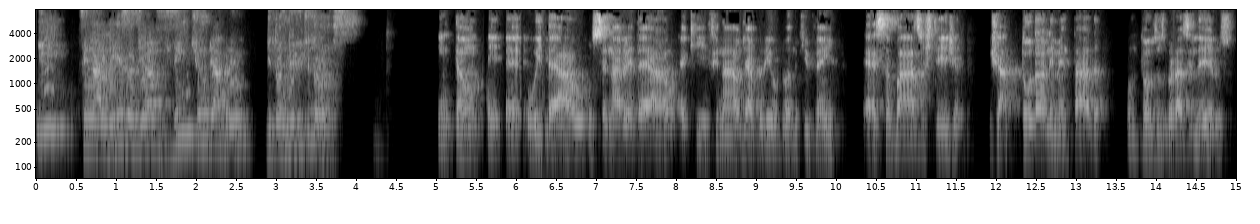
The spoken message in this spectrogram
e finaliza dia 21 de abril de 2022. Então, é, o ideal, o cenário ideal é que final de abril do ano que vem, essa base esteja já toda alimentada com todos os brasileiros,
